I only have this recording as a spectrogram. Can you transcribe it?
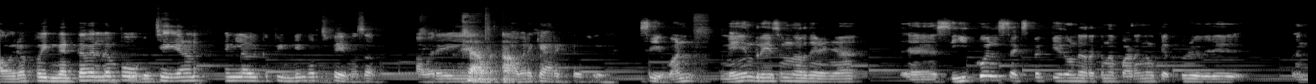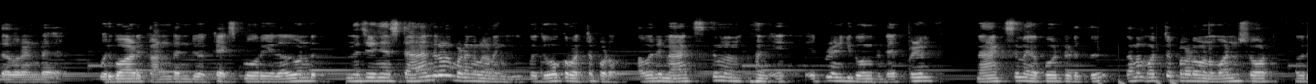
അവരപ്പോ ഇങ്ങനത്തെ വല്ലതും ചെയ്യണമെങ്കിൽ അവർക്ക് പിന്നെയും കുറച്ച് ഫേമസ് ആണ് അവരെ അവരെ characters C. One main reason എന്ന് പറഞ്ഞു കഴിഞ്ഞാൽ സീക്വൽസ് എക്സ്പെക്ട് ചെയ്തുകൊണ്ട് ഇറക്കുന്ന പടങ്ങൾക്ക് എപ്പോഴും ഇവർ എന്താ പറയണ്ട ഒരുപാട് കണ്ടന്റ് ഒക്കെ എക്സ്പ്ലോർ ചെയ്ത്. അതുകൊണ്ട് എന്ന് വെച്ച് കഴിഞ്ഞാൽ സ്റ്റാൻഡേർഡ് പടങ്ങളാണെങ്കിൽ ഇപ്പൊ ജോക്കർ ഒറ്റപ്പടം. അവർ മാക്സിമം എപ്പോഴും എനിക്ക് തോന്നിയിട്ടുണ്ട്. എപ്പോഴും മാക്സിമം എഫേർട്ട് എടുത്ത് കാരണം ഒറ്റ പടമാണ് വൺ ഷോട്ട് അവർ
